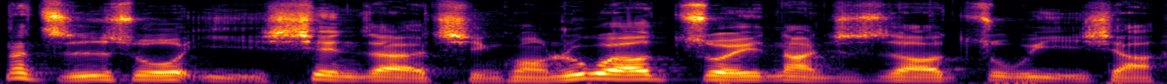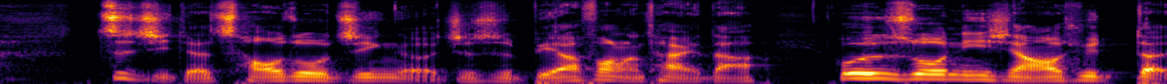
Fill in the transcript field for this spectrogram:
那只是说以现在的情况，如果要追，那就是要注意一下自己的操作金额，就是不要放得太大，或者是说你想要去等，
